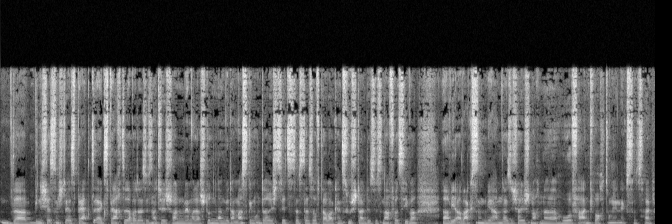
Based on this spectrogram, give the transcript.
da bin ich jetzt nicht der Experte, aber das ist natürlich schon, wenn man da stundenlang mit der Maske im Unterricht sitzt, dass das auf Dauer kein Zustand ist, ist nachvollziehbar. Aber wir Erwachsenen, wir haben da sicherlich noch eine hohe Verantwortung in nächster Zeit.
